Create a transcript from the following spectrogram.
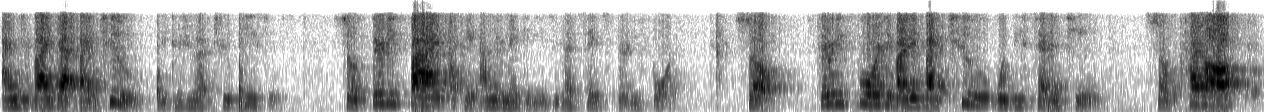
and divide that by 2 because you have two pieces. So 35, okay, I'm going to make it easy. Let's say it's 34. So 34 divided by 2 would be 17. So cut off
